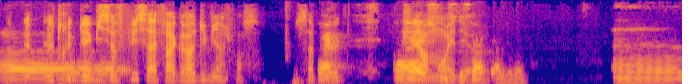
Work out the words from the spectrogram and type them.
Le, le truc de Ubisoft Plus, ça va faire grave du bien, je pense. Ça peut. Clairement aider. Euh,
